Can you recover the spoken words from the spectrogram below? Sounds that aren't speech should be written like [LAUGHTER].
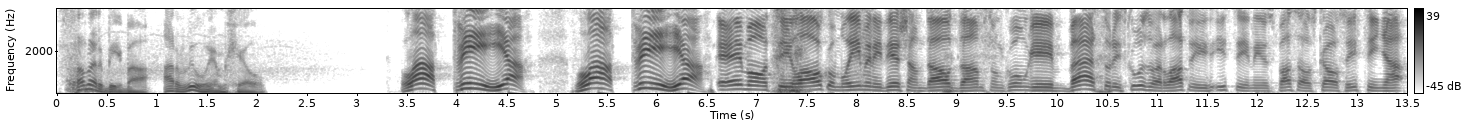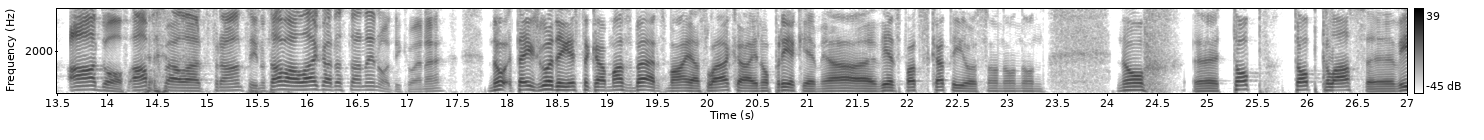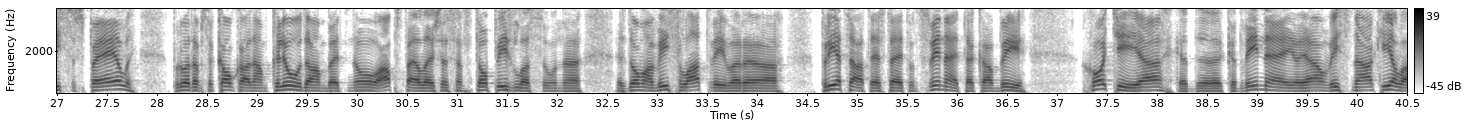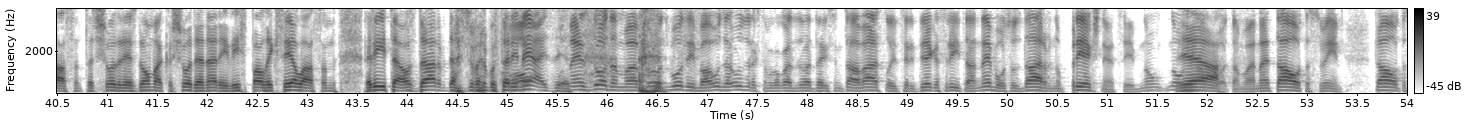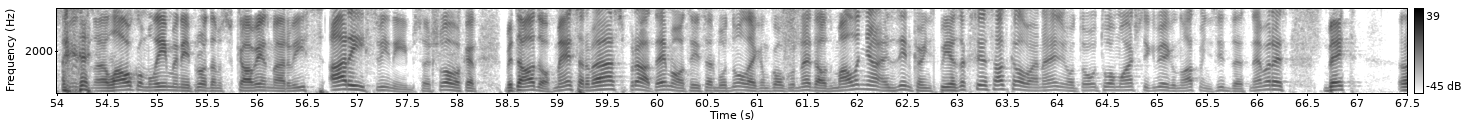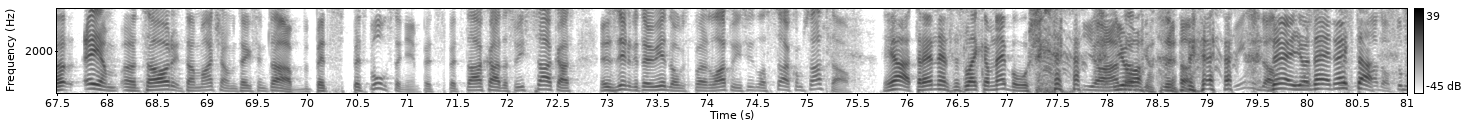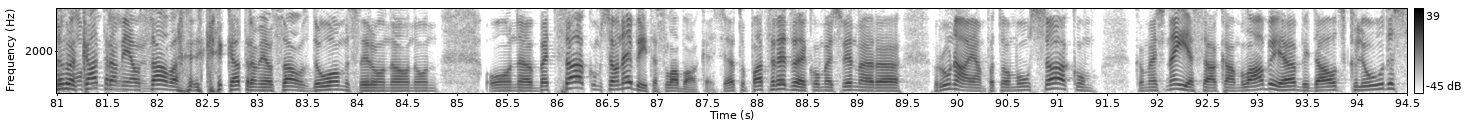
Savarbībā ar Vilniņu Hildu. Latvija! Latvija! Emociju laukuma līmenī tiešām daudz, dāmas un kungi. Vēsturiski uzvaru Latvija izcīnījusi pasaules kausa izcīņā Adolf, apspēlēt Franciju. Nu, tavā laikā tas tā nenotika, vai ne? Nu, teikšu godīgi, es tā kā mazs bērns mājās lēkāju no priekiem. Jā, viens pats skatījos un, un, un nu, eh, top top klase, visu spēli. Protams, ar kaut kādām kļūdām, bet nu, apspēlējuši esam top izlasi. Un, uh, es domāju, visa Latvija var uh, priecāties tēt un svinēt, tā kā bija hoķī, ja, kad, eh, kad vinēju, ja, un viss nāk ielās. Tad šodien es domāju, ka šodien arī viss paliks ielās, un rītā uz darbu daži varbūt arī neaizies. Mēs dodam, eh, būtībā uzrakstam kaut kādu teiksim, tā vēstulīti, arī tie, kas rītā nebūs uz darbu, nu, priekšniecība. Nu, nu, saprotam, vai ne? Tauta svin. Tauta svin. Laukuma līmenī, protams, kā vienmēr, viss arī svinības šovakar. Bet, Adolf, mēs ar vēsu prātu emocijas varbūt noliekam kaut kur nedaudz maliņā. Es zinu, ka viņas piezaksies atkal, vai ne? Jo to, to maču tik viegli no atmiņas izdzēst nevarēs. Bet ejam uh, cauri tam mačam, teiksim tā, pēc, pēc pulksteņiem, pēc, pēc tā, kā tas viss sākās. Es zinu, ka tev ir viedoklis par Latvijas izlases sākuma sastāvu. Jā, treneris es laikam nebūšu. [LAUGHS] jā, jo, gan, jā. nē, jo nē, nu es tā saprotu, katram jau, sava, [LAUGHS] katram jau savas domas ir. Un, un, un, un, uh, bet sākums jau nebija tas labākais. Ja? Tu pats redzēji, ko mēs vienmēr runājām par to mūsu sākumu, ka mēs neiesākām labi, ja? bija daudz kļūdas.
